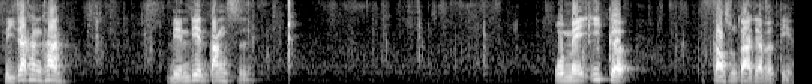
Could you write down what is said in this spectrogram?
你再看看联电当时，我每一个告诉大家的点，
